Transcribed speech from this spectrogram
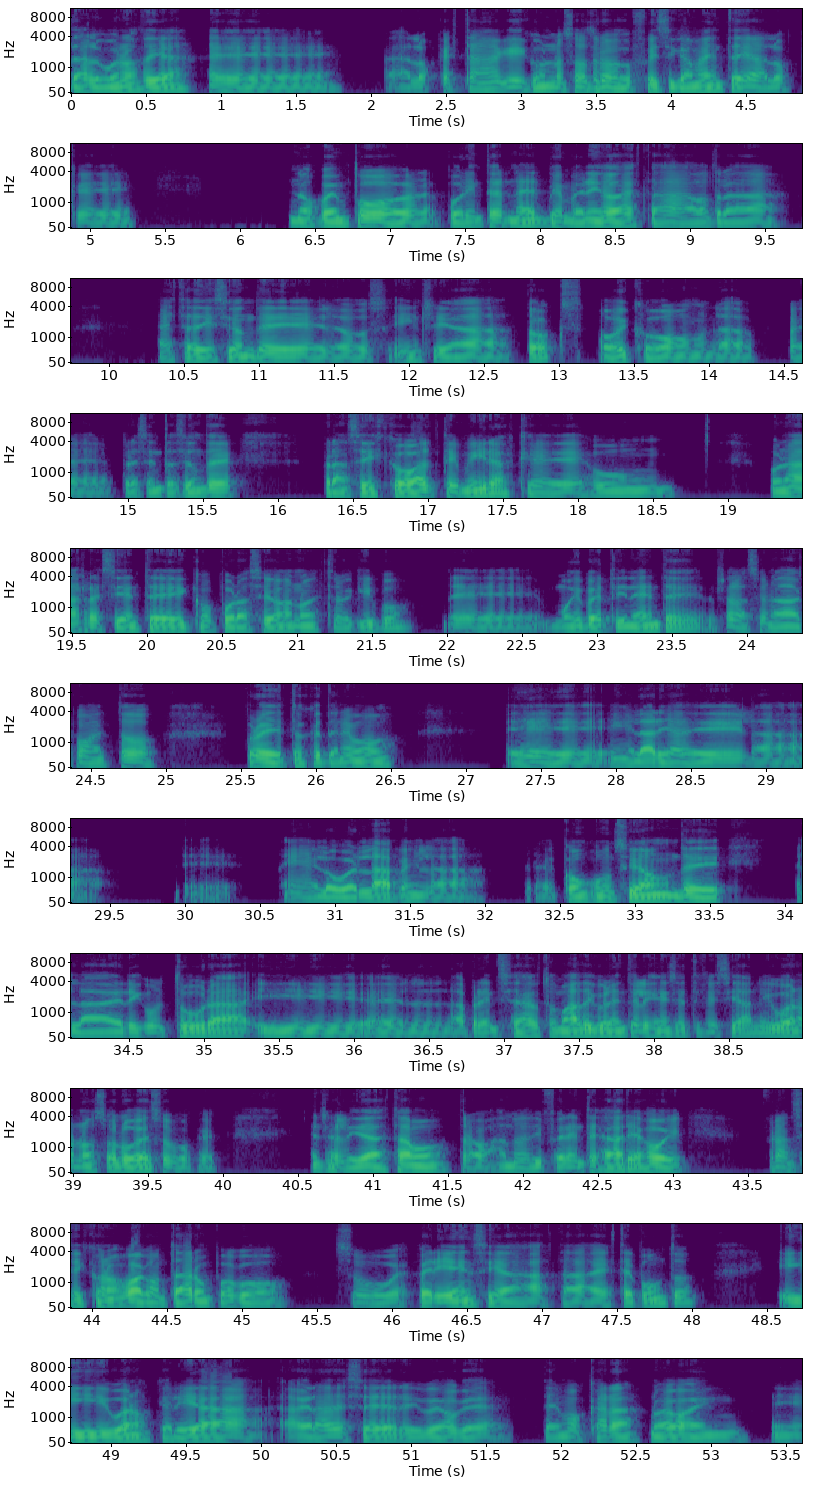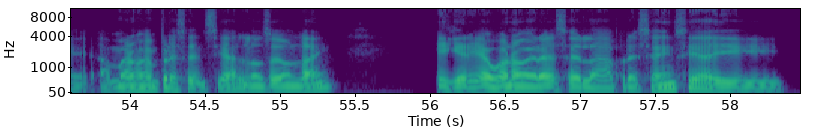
tal? Buenos días eh, a los que están aquí con nosotros físicamente y a los que nos ven por, por internet. Bienvenidos a esta otra, a esta edición de los INRIA Talks, hoy con la eh, presentación de Francisco Altimiras, que es un, una reciente incorporación a nuestro equipo, eh, muy pertinente, relacionada con estos proyectos que tenemos eh, en el área de la, eh, en el overlap, en la eh, conjunción de la agricultura y el aprendizaje automático y la inteligencia artificial. Y bueno, no solo eso, porque en realidad estamos trabajando en diferentes áreas. Hoy Francisco nos va a contar un poco su experiencia hasta este punto. Y bueno, quería agradecer y veo que tenemos caras nuevas en, al menos en presencial, no sé online. Y quería, bueno, agradecer la presencia y,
